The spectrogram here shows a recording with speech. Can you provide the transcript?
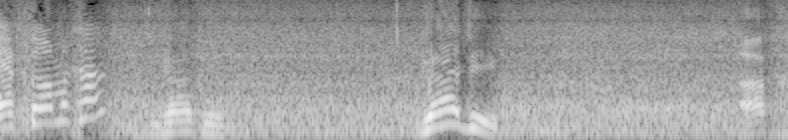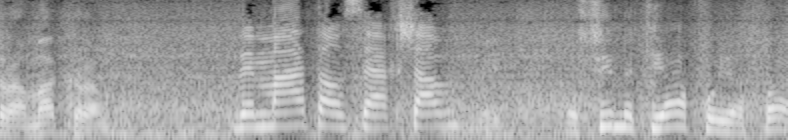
איך קוראים לך? גדי. גדי! אכרם, אכרם. ומה אתה עושה עכשיו? עושים את יפו יפה.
